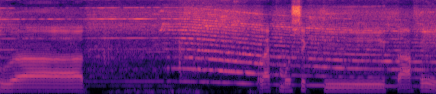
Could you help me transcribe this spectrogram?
buat live musik di cafe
